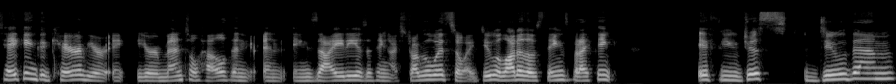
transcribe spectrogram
taking good care of your your mental health and and anxiety is a thing i struggle with so i do a lot of those things but i think if you just do them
